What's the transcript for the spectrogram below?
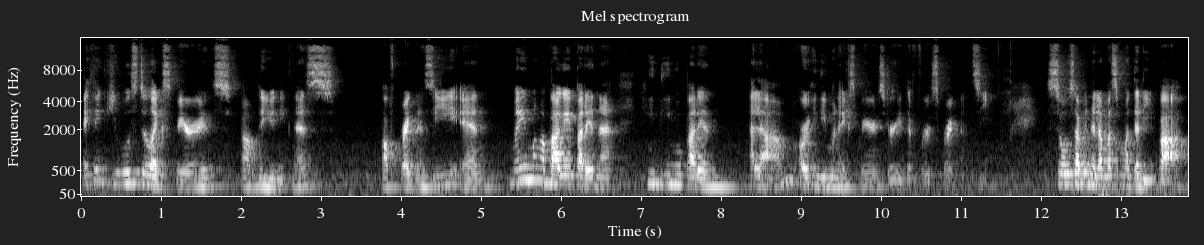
I think you will still experience um, the uniqueness of pregnancy and may mga bagay pa rin na hindi mo pa rin alam or hindi mo na-experience during the first pregnancy. So, sabi nila, mas madali pa.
